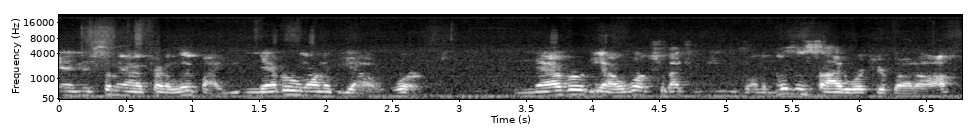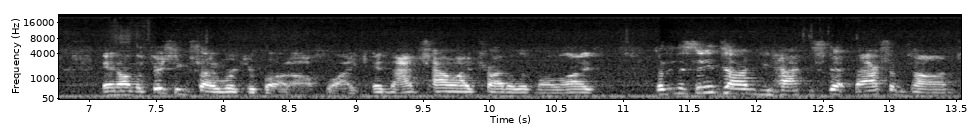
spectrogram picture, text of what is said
and it's something I try to live by. You never want to be outworked. Never be outworked. So that's means on the business side, work your butt off, and on the fishing side, work your butt off. Like, and that's how I try to live my life. But at the same time, you have to step back sometimes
